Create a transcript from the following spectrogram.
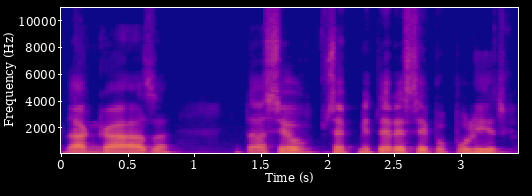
da casa. Então, assim, eu sempre me interessei por política.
